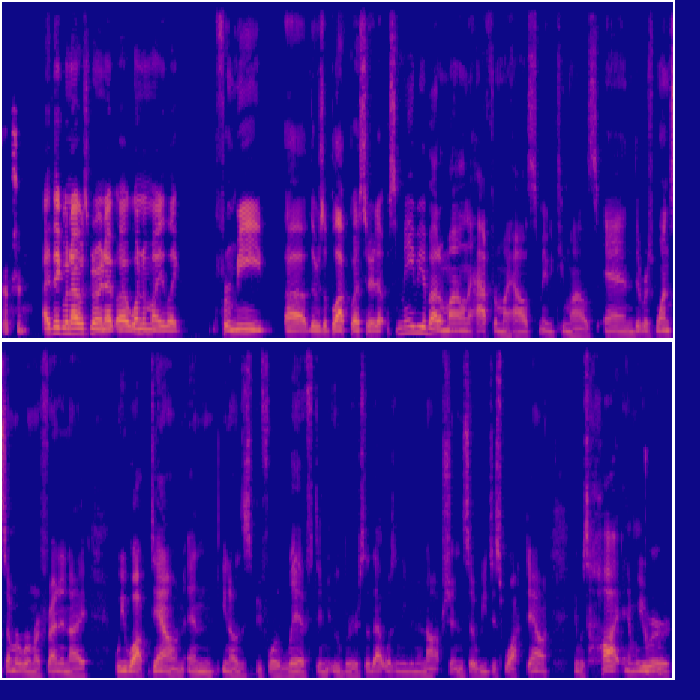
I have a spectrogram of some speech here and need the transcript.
exception. I think when I was growing up, uh, one of my like, for me, uh, there was a blockbuster that was maybe about a mile and a half from my house, maybe two miles, and there was one summer where my friend and I we walked down, and you know this is before Lyft and Uber, so that wasn't even an option. So we just walked down. It was hot, and we were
